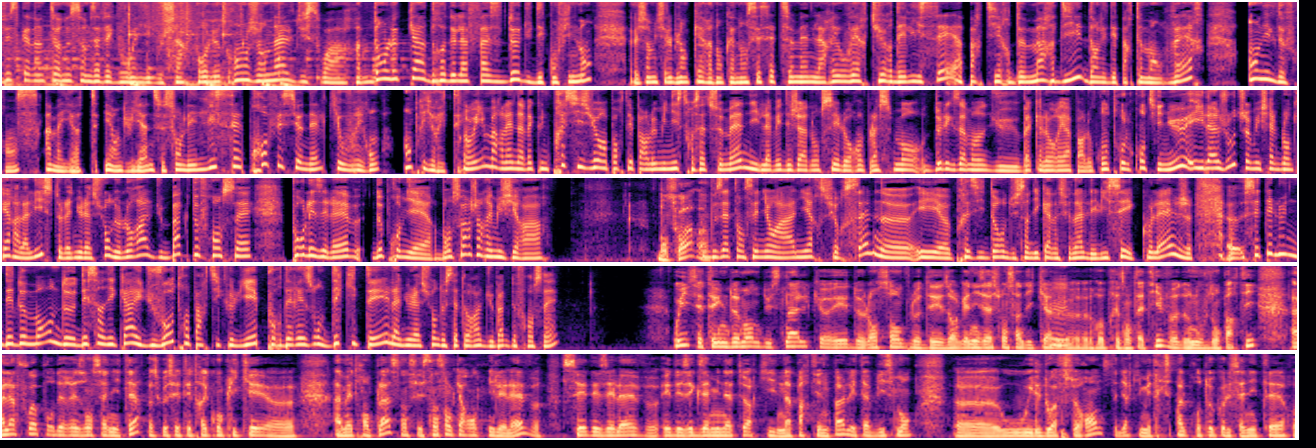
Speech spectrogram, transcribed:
Jusqu'à 20h, nous sommes avec vous, Wendy Bouchard, pour le grand journal du soir. Dans le cadre de la phase 2 du déconfinement, euh, Jean-Michel Blanquer a donc annoncé cette semaine la réouverture des lycées à partir de mardi dans les départements verts. En Ile-de-France, à Mayotte et en Guyane, ce sont les lycées professionnels qui ouvriront en priorité. Oui, Marlène, avec une précision apportée par le ministre cette semaine, il avait déjà annoncé le remplacement de l'examen du baccalauréat par le contrôle continu et il ajoute, Jean-Michel Blanquer, à la liste l'annulation de l'oral du bac de français pour les élèves de première. Bonsoir Jean-Rémy Girard. Bonsoir. Vous êtes enseignant à Agnières-sur-Seine euh, et euh, président du syndicat national des lycées et collèges. Euh, c'était l'une des demandes des syndicats et du vôtre en particulier pour des raisons d'équité, l'annulation de cet oral du bac de français? Oui, c'était une demande du SNALC et de l'ensemble des organisations syndicales mm. euh, représentatives dont nous faisons partie, à la fois pour des raisons sanitaires, parce que c'était très compliqué euh, à mettre en place. Hein, c'est 540 000 élèves, c'est des élèves et des examinateurs qui n'appartiennent pas à l'établissement euh, où ils doivent se rendre, c'est-à-dire qu'ils maîtrisent pas le protocole sanitaire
